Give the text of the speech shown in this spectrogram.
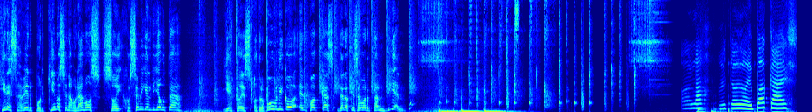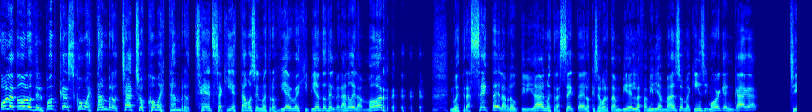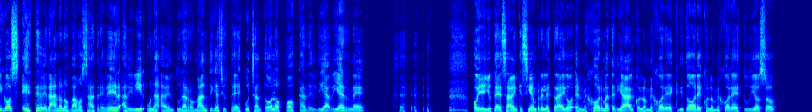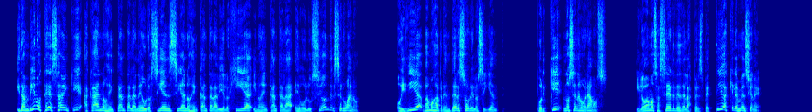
¿Quieres saber por qué nos enamoramos? Soy José Miguel Villauta y esto es Otro Público, el podcast de los que se portan bien. Hola a todos los del podcast, ¿cómo están brochachos? ¿Cómo están brochets? Aquí estamos en nuestros viernes hipientos del verano del amor. nuestra secta de la productividad, nuestra secta de los que se portan bien, la familia Manson, McKinsey, Morgan, Gaga. Chicos, este verano nos vamos a atrever a vivir una aventura romántica si ustedes escuchan todos los podcasts del día viernes. Oye, y ustedes saben que siempre les traigo el mejor material con los mejores escritores, con los mejores estudiosos. Y también ustedes saben que acá nos encanta la neurociencia, nos encanta la biología y nos encanta la evolución del ser humano. Hoy día vamos a aprender sobre lo siguiente. ¿Por qué nos enamoramos? Y lo vamos a hacer desde las perspectivas que les mencioné.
